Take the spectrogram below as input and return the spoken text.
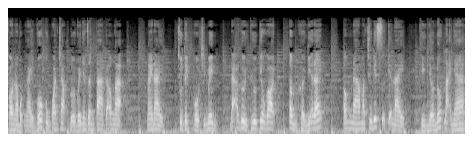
còn là một ngày vô cùng quan trọng đối với nhân dân ta các ông ạ. Ngày này, Chủ tịch Hồ Chí Minh đã gửi thư kêu gọi tổng khởi nghĩa đấy. Ông nào mà chưa biết sự kiện này thì nhớ nốt lại nha.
